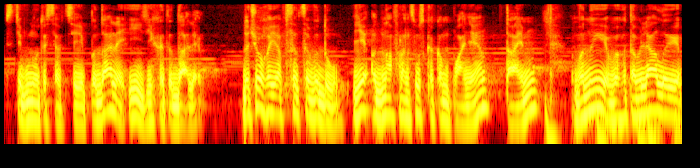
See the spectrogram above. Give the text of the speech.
встібнутися в ці педалі і їхати далі. До чого я все це веду? Є одна французька компанія Time. Вони виготовляли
